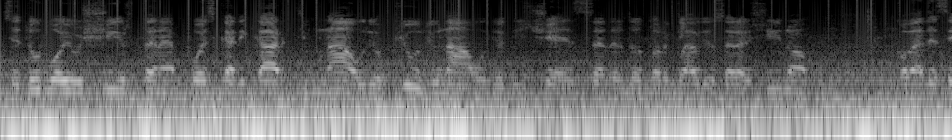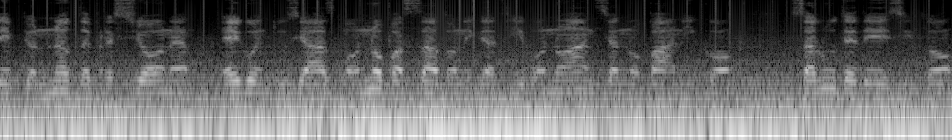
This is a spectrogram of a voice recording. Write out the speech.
se tu vuoi uscirtene puoi scaricarti un audio, più di un audio di CS del dottor Claudio Saracino, come ad esempio no depressione, ego entusiasmo, no passato negativo, no ansia, no panico, salute ed esito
